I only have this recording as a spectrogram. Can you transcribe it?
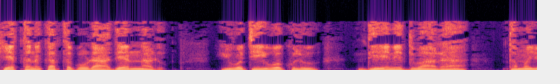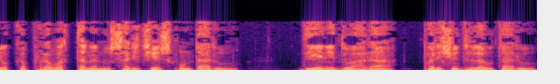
కీర్తనకర్త కూడా అదే అన్నాడు. యువతీ యువకులు దేని ద్వారా తమ యొక్క ప్రవర్తనను సరిచేసుకుంటారు? దేని ద్వారా పరిశుద్ధులవుతారు?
